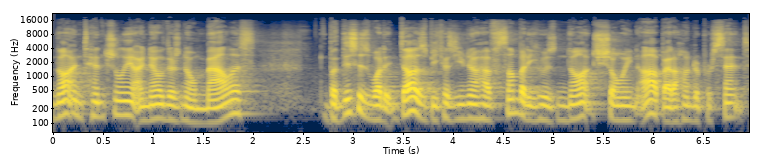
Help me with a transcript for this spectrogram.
Not intentionally, I know there's no malice, but this is what it does because you now have somebody who's not showing up at 100%.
